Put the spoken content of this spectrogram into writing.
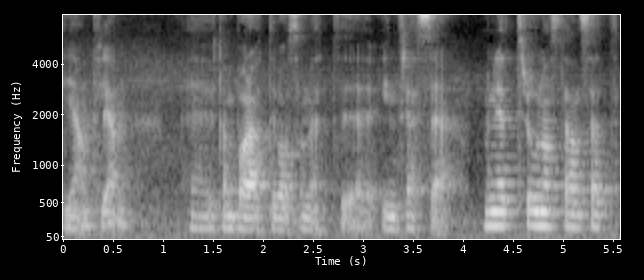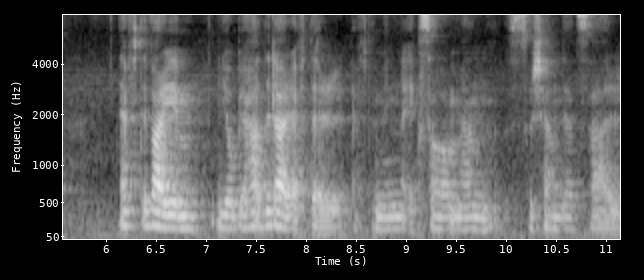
egentligen. Eh, utan bara att det var som ett eh, intresse. Men jag tror någonstans att efter varje jobb jag hade där efter, efter min examen så kände jag att så här,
